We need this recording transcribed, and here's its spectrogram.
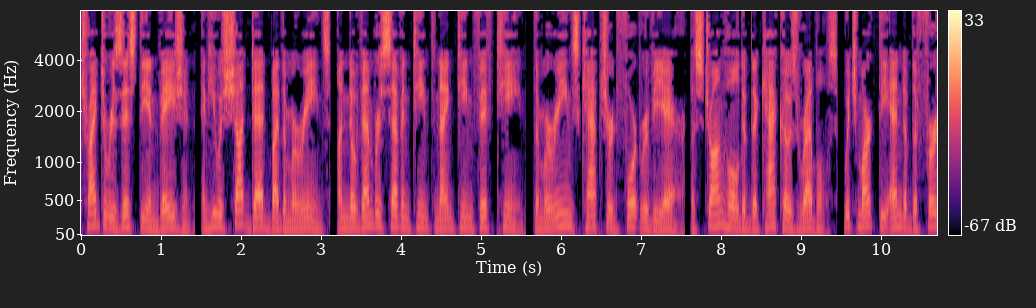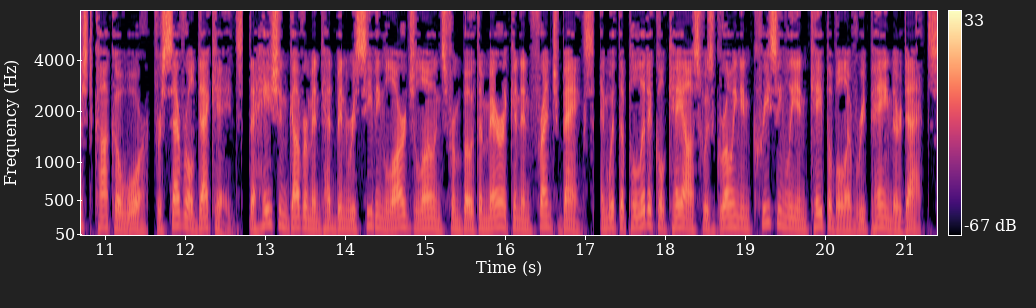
tried to resist the invasion, and he was shot dead by the Marines. On November 17, 1915, the Marines captured Fort Rivière, a stronghold of the CACO's rebels, which marked the end of the First CACO War. For several decades, the Haitian government had been receiving large loans from both American and French banks, and with the political chaos was growing increasingly incapable of repaying their debts.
